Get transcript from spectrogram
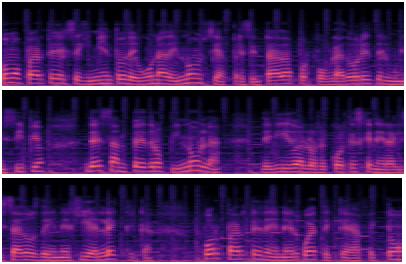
como parte del seguimiento de una denuncia presentada por pobladores del municipio de San Pedro Pinula debido a los recortes generalizados de energía eléctrica por parte de Energuate que afectó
